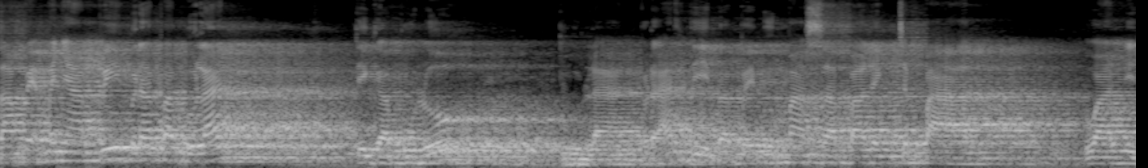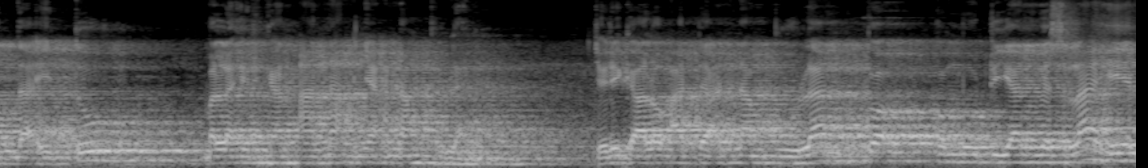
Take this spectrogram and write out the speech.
sampai menyapi berapa bulan 30 bulan berarti Bapak Ibu masa paling cepat wanita itu melahirkan anaknya enam bulan. Jadi kalau ada enam bulan kok kemudian wis lahir,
